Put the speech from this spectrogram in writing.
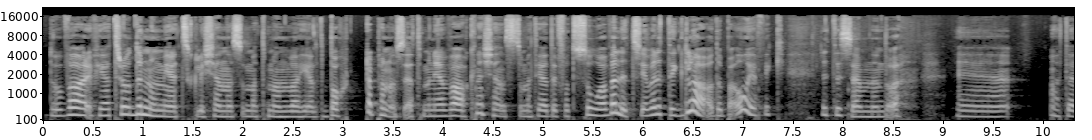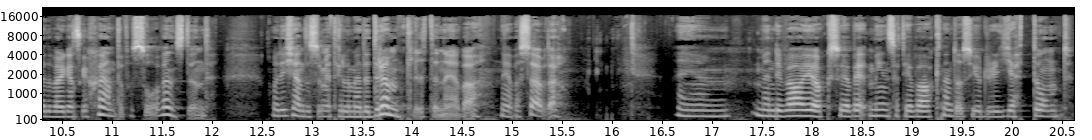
Då var, för jag trodde nog mer att det skulle kännas som att man var helt borta på något sätt. Men när jag vaknade kändes det som att jag hade fått sova lite. Så jag var lite glad och bara åh, jag fick lite sömn ändå. Eh, och att det hade varit ganska skönt att få sova en stund. Och det kändes som att jag till och med hade drömt lite när jag var, när jag var sövd. Eh, men det var ju också, jag minns att jag vaknade och så gjorde det jätteont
